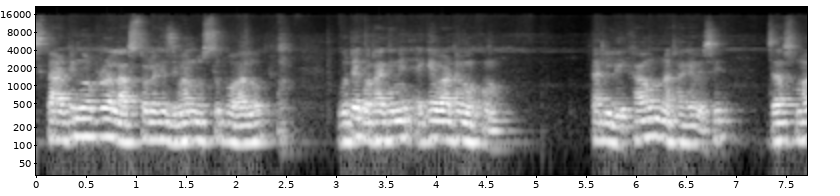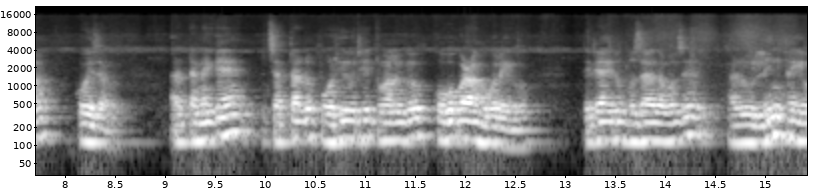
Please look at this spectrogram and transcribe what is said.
ষ্টাৰ্টিঙৰ পৰা লাষ্টলৈকে যিমান বস্তু পঢ়ালোঁ গোটেই কথাখিনি একেবাৰতে মই ক'ম। তাত লিখাও নাথাকে বেছি জাষ্ট মই কৈ যাম। আৰু তেনেকৈ চেপ্টাৰটো পঢ়ি উঠি তোমালোকেও ক'ব পৰা হ'ব লাগিব। তেতিয়া এইটো বুজা যাব যে আৰু লিংক থাকিব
